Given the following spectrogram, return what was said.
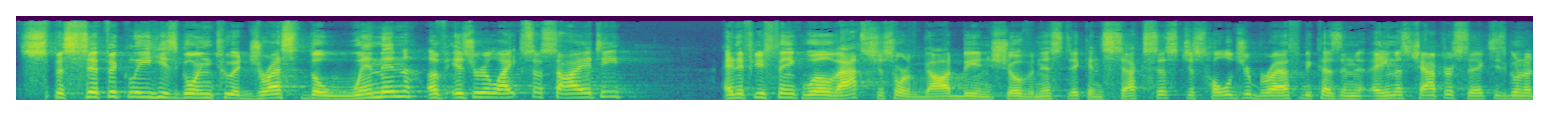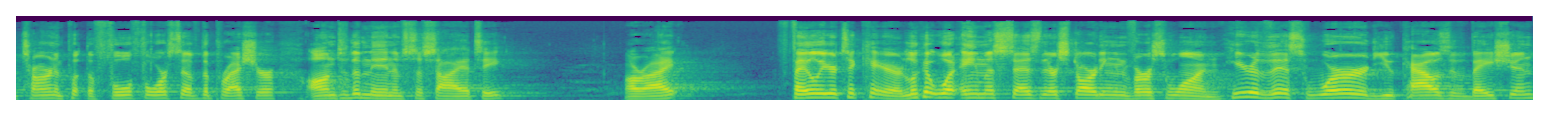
Specifically, he's going to address the women of Israelite society. And if you think, well, that's just sort of God being chauvinistic and sexist, just hold your breath because in Amos chapter 6, he's going to turn and put the full force of the pressure onto the men of society. All right? Failure to care. Look at what Amos says there starting in verse 1. Hear this word, you cows of Bashan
